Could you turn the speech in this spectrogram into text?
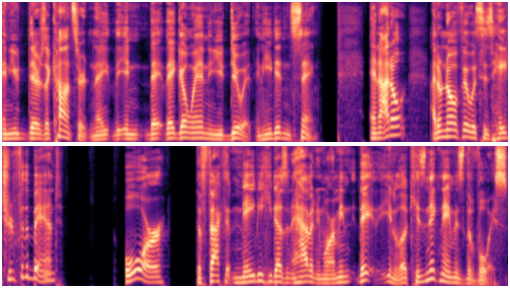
and you there's a concert, and they the, and they they go in and you do it, and he didn't sing. And I don't I don't know if it was his hatred for the band or the fact that maybe he doesn't have it anymore. I mean, they you know, look, his nickname is The Voice.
